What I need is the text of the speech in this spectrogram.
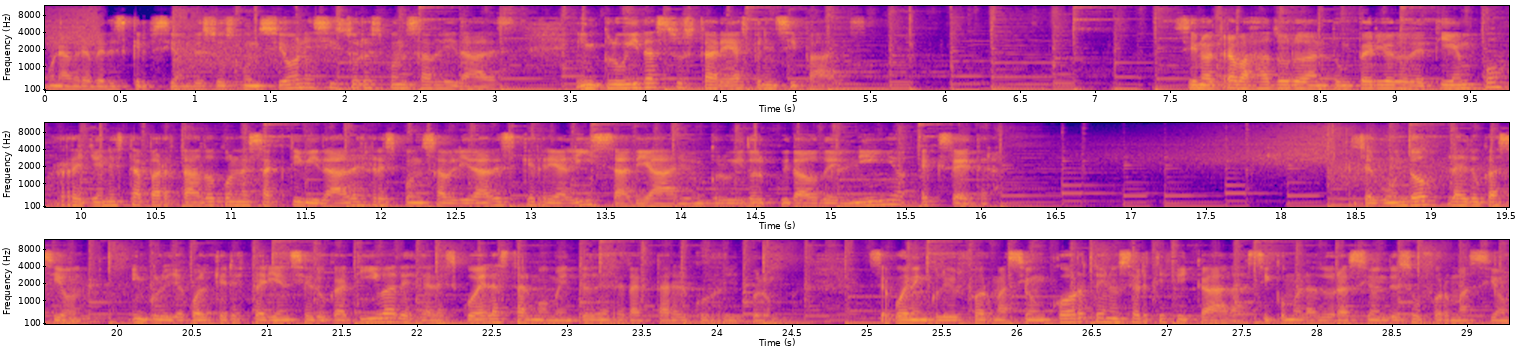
una breve descripción de sus funciones y sus responsabilidades, incluidas sus tareas principales. Si no ha trabajado durante un periodo de tiempo, rellene este apartado con las actividades, responsabilidades que realiza a diario, incluido el cuidado del niño, etc. Segundo, la educación. Incluye cualquier experiencia educativa desde la escuela hasta el momento de redactar el currículum. Se puede incluir formación corta y no certificada, así como la duración de su formación.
